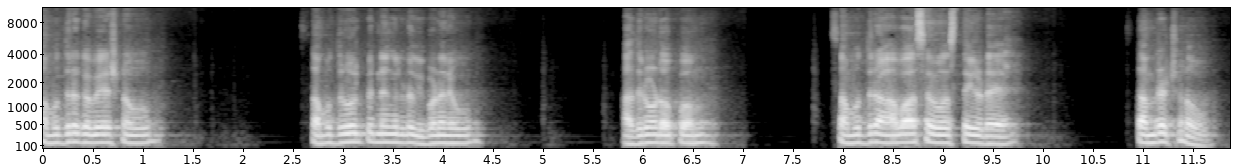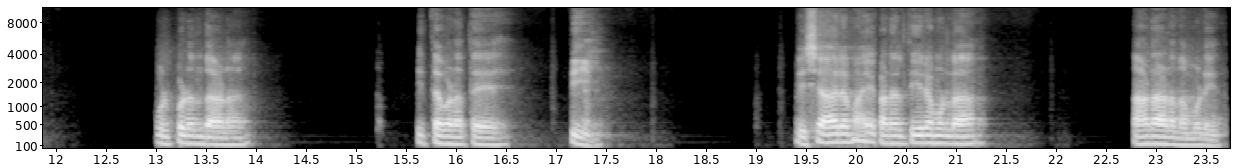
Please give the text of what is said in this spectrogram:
സമുദ്ര ഗവേഷണവും സമുദ്രോൽപ്പന്നങ്ങളുടെ വിപണനവും അതിനോടൊപ്പം സമുദ്ര ആവാസ വ്യവസ്ഥയുടെ സംരക്ഷണവും ഉൾപ്പെടുന്നതാണ് ഇത്തവണത്തെ തീം. വിശാലമായ കടൽ തീരമുള്ള നാടാണ് നമ്മുടേത്.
